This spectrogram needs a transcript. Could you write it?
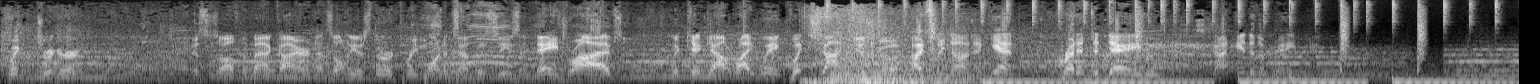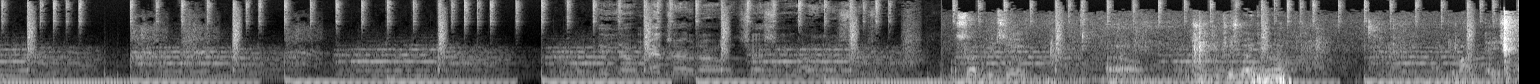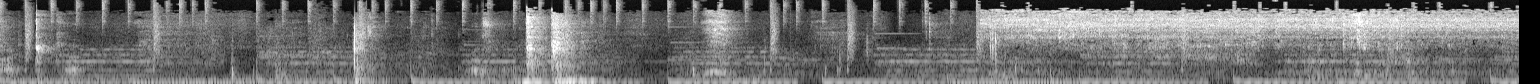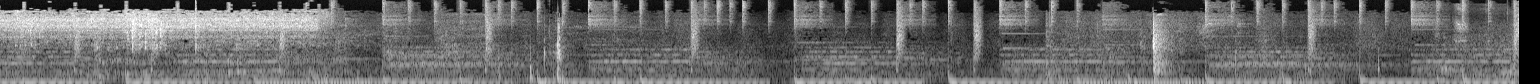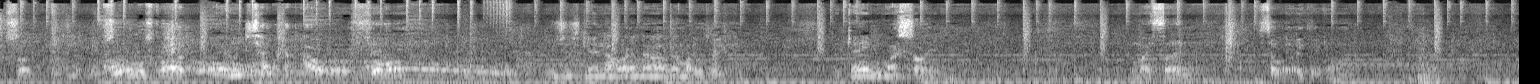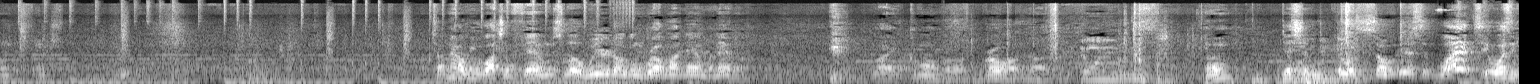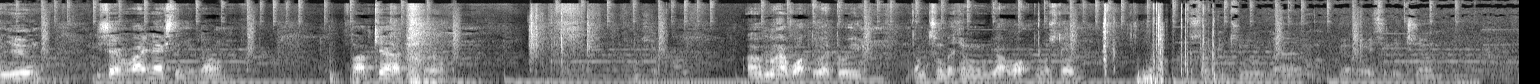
Quick trigger. Misses off the back iron. That's only his third three-point attempt this season. Day drives. The kick out right wing. Quick shot is good. Nicely done. Again, credit to Day who got into the paint. What's up, YouTube? Uh, just waking up. My day started. Wake Up? What's Olo Squad? We just had like an hour of film. We just getting out right now. and I'm about to play the game with my son. With my son. So ugly, dog. On his face. Tell me how we watching film. This little weirdo gonna rub my damn banana. Like, come on, bro. Grow up, dog. Huh? Yes, it, it was so. Yes, it, what? It wasn't you. You sitting right next to me, bro. Stop capping, bro. Uh, we gonna have walkthrough at three. I'm gonna tune back in when we got walkthrough and stuff. What's up, YouTube? Man, we have to wait to the gym.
